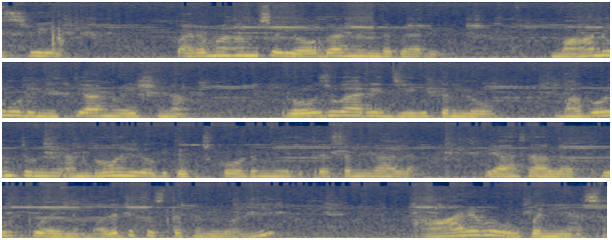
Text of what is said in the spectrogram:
శ్రీ పరమహంస యోగానంద గారి మానవుడి నిత్యాన్వేషణ రోజువారీ జీవితంలో భగవంతుణ్ణి అనుభవంలోకి తెచ్చుకోవడం మీద ప్రసంగాల వ్యాసాల కూర్పు అయిన మొదటి పుస్తకంలోని ఆరవ ఉపన్యాసం.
